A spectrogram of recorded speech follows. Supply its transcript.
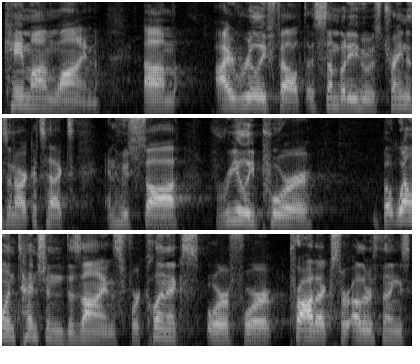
came online, um, I really felt, as somebody who was trained as an architect and who saw really poor but well intentioned designs for clinics or for products or other things.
